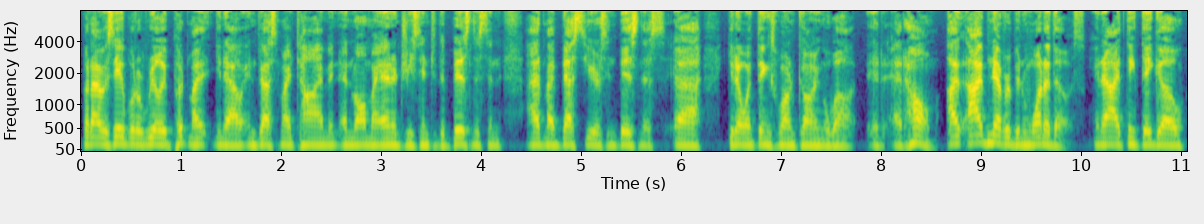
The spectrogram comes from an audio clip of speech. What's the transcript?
but I was able to really put my, you know, invest my time and, and all my energies into the business. And I had my best years in business, uh, you know, when things weren't going well at, at home. I, I've never been one of those. You know, I think they go,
